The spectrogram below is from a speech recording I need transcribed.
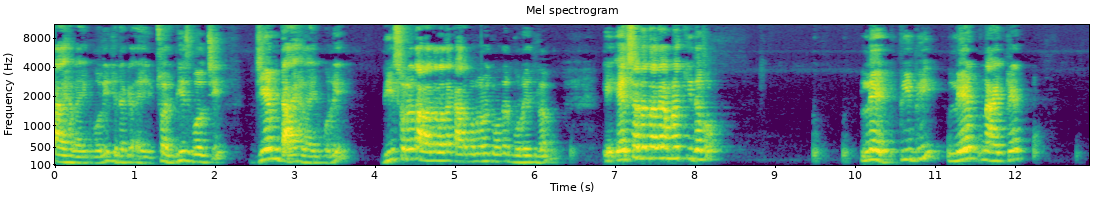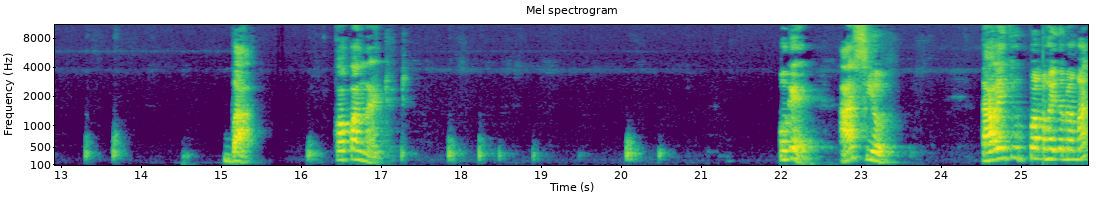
ডাইহ্যালাইড বলি, যেটাকে সরি ভিস বলছি। জেম ডাইহ্যালাইড বলি। ভিস হলে তো আলাদা আলাদা কার্বন হবে, তোমাদের বলে দিলাম। এর সাথে তাহলে আমরা কি দেবো? লেড পিবি লেড নাইট্রেট বা কপার নাইট্রেট ওকে আর সিও তাহলে কি উৎপন্ন হয়ে যাবে আমার?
